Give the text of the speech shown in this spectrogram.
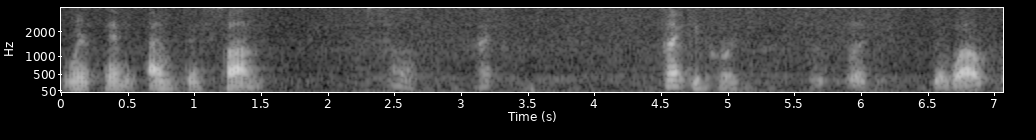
with him and his son. Oh. Thank you, Corey. You're welcome.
